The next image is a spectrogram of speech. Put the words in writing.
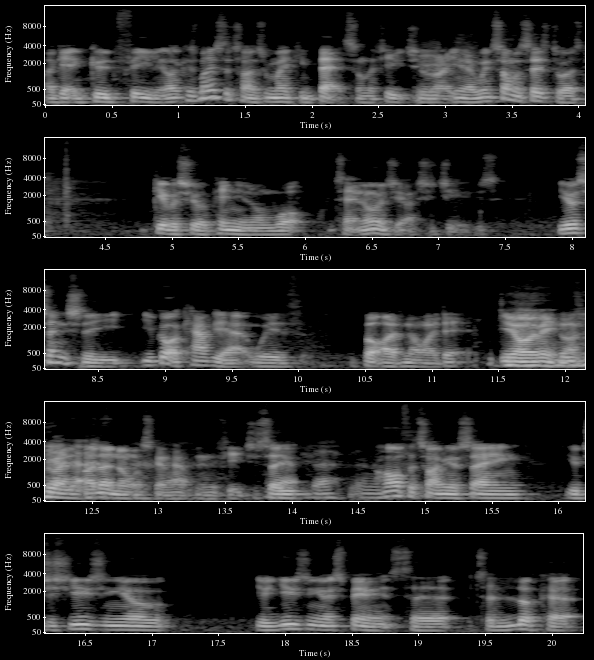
I get a good feeling. Like because most of the times we're making bets on the future, Mm. right? You know, when someone says to us, "Give us your opinion on what technology I should use," you're essentially you've got a caveat with, "But I've no idea." You know what I mean? Like, Yeah. I, I don't know what's going to happen in the future. So Yeah, half the time you're saying you're just using your you're using your experience to to look at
